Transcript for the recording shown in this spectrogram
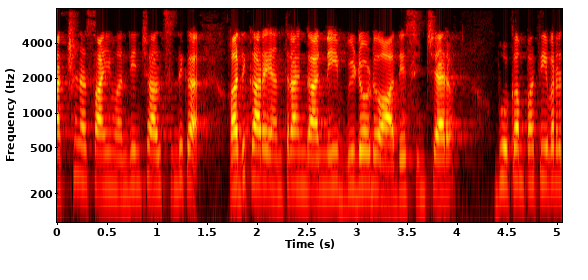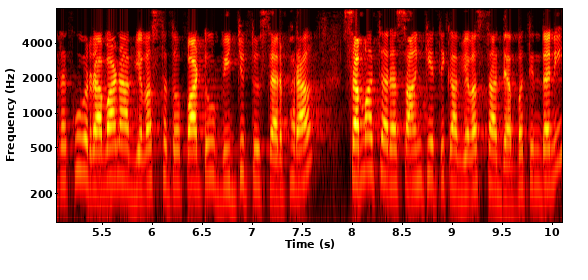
తక్షణ సాయం అందించాల్సిందిగా అధికార యంత్రాంగాన్ని విడోడో ఆదేశించారు. భూకంప తీవ్రతకు రవాణా వ్యవస్థతో పాటు విద్యుత్తు సరఫరా సమాచార సాంకేతిక వ్యవస్థ దెబ్బతిందని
